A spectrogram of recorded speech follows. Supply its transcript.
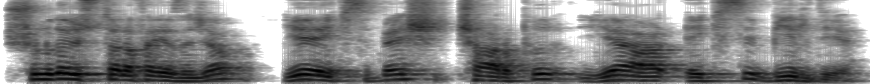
Şunu da üst tarafa yazacağım. y eksi 5 çarpı y eksi 1 diye.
